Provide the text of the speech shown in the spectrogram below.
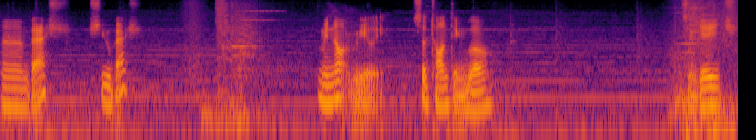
Um, bash? Shield bash? I mean, not really. It's a taunting blow. Disengage.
